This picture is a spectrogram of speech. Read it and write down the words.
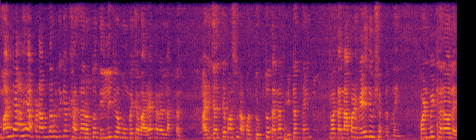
मान्य आहे आपण आमदार होतो किंवा खासदार होतो दिल्ली किंवा मुंबईच्या वाऱ्या करायला लागतात आणि जनतेपासून आपण तुटतो त्यांना भेटत नाही किंवा त्यांना आपण वेळ देऊ शकत नाही. पण मी ठरवलंय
